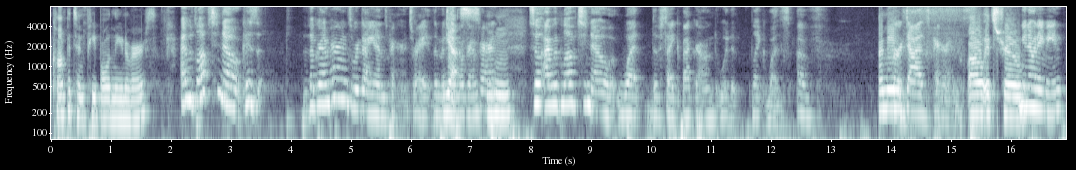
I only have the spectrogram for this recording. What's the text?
competent people in the universe. I would love to know because the grandparents were Diane's parents, right? The maternal Yes. grandparents. Mm-hmm. So I would love to know what the psych background would like was of I mean, her dad's parents. Oh, it's true. You know what I mean?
